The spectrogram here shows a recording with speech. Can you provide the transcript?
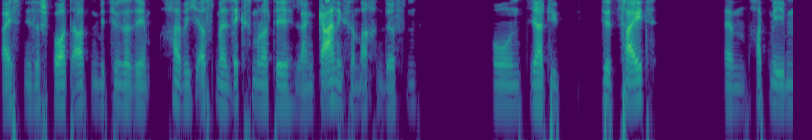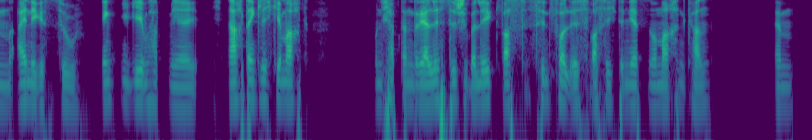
meisten dieser Sportarten, beziehungsweise habe ich erstmal sechs Monate lang gar nichts mehr machen dürfen. Und ja, die, diese Zeit ähm, hat mir eben einiges zu denken gegeben, hat mir nachdenklich gemacht und ich habe dann realistisch überlegt, was sinnvoll ist, was ich denn jetzt nur machen kann, ähm,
